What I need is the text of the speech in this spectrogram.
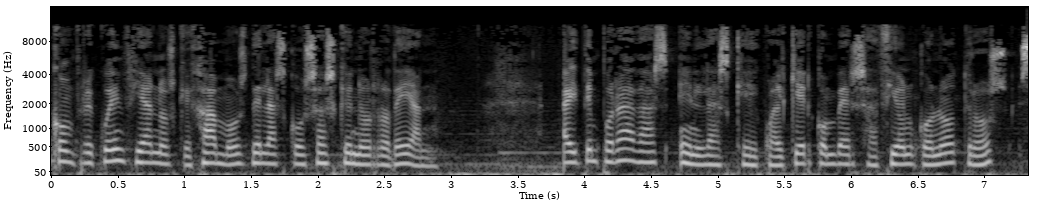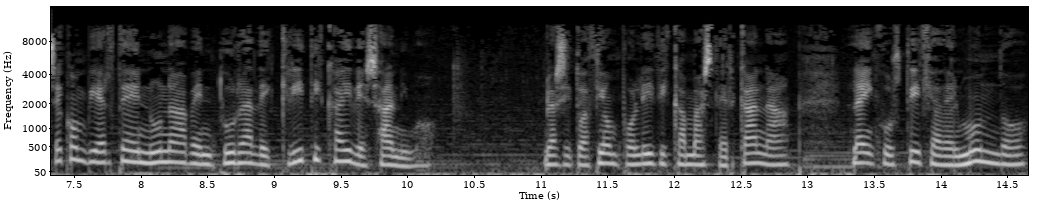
Con frecuencia nos quejamos de las cosas que nos rodean. Hay temporadas en las que cualquier conversación con otros se convierte en una aventura de crítica y desánimo. La situación política más cercana, la injusticia del mundo,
